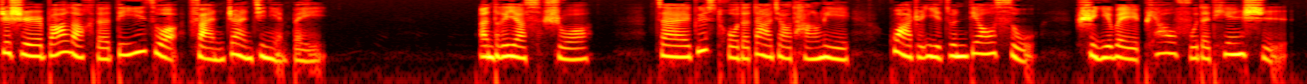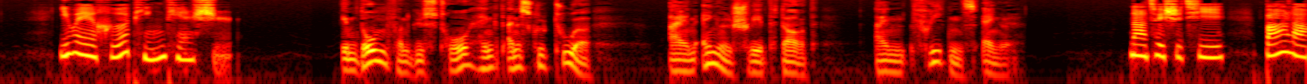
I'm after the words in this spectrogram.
这是 Barlach 的第一座反战纪念碑。安德烈亚斯说，在 Gusto 的大教堂里挂着一尊雕塑，是一位漂浮的天使，一位和平天使。Im Dom von Güstrow hängt eine Skulptur. Ein Engel schwebt dort. Ein Friedensengel. 纳粹时期，巴拉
